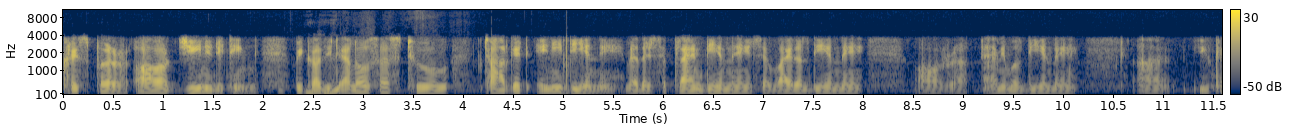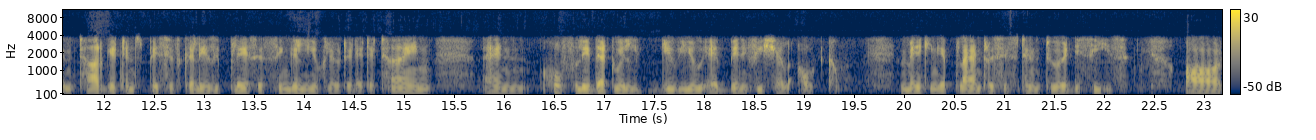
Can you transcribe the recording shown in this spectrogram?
CRISPR or gene editing because mm-hmm. it allows us to target any DNA, whether it's a plant DNA, it's a viral DNA, or uh, animal DNA. Uh, you can target and specifically replace a single nucleotide at a time, and hopefully that will give you a beneficial outcome, making a plant resistant to a disease, or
